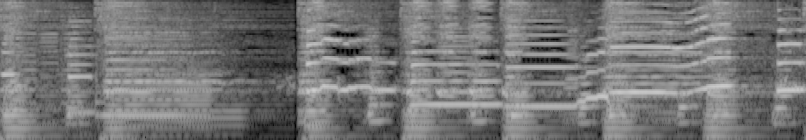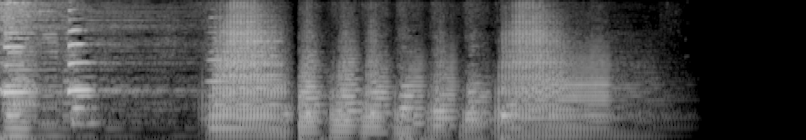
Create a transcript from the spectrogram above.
Bye.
